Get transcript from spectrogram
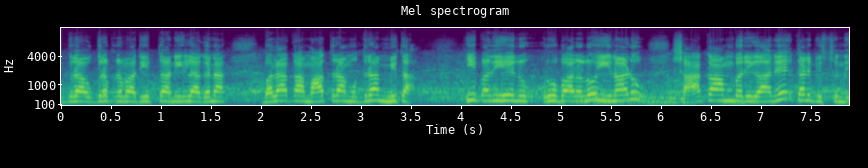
ఉగ్ర ఉగ్రప్రభ దీప్త నీలాగన బలాక మాత్ర ముద్ర మిత ఈ పదిహేను రూపాలలో ఈనాడు శాకాంబరిగానే కనిపిస్తుంది.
